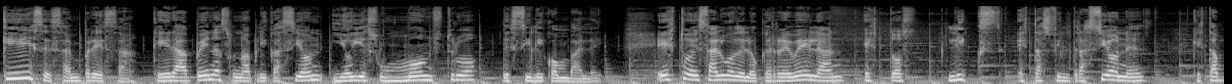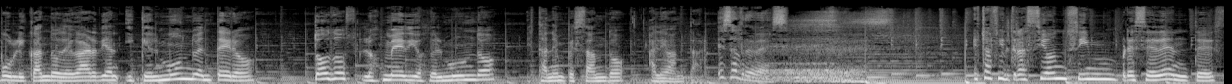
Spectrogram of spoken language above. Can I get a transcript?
¿Qué es esa empresa que era apenas una aplicación y hoy es un monstruo de Silicon Valley? Esto es algo de lo que revelan estos leaks, estas filtraciones que está publicando The Guardian y que el mundo entero, todos los medios del mundo, están empezando a levantar. Es al revés. Esta filtración sin precedentes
